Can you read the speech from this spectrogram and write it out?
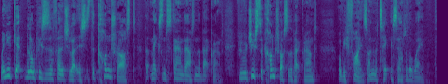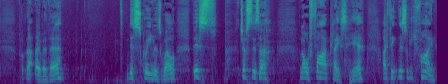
when you get little pieces of furniture like this, it's the contrast that makes them stand out in the background. If you reduce the contrast of the background, we'll be fine. So I'm going to take this out of the way. Put that over there. This screen as well. This just as a an old fireplace here, I think this will be fine.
